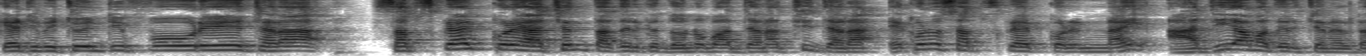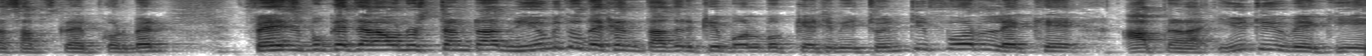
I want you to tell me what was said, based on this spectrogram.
কেটিভি টোয়েন্টি ফোরে যারা সাবস্ক্রাইব করে আছেন, তাদেরকে ধন্যবাদ জানাচ্ছি। যারা এখনও সাবস্ক্রাইব করেন নাই, আজই আমাদের চ্যানেলটা সাবস্ক্রাইব করবেন। ফেসবুকে যারা অনুষ্ঠানটা নিয়মিত দেখেন, তাদেরকে বলব কেটিভি টোয়েন্টি ফোর লেখে আপনারা ইউটিউবে গিয়ে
